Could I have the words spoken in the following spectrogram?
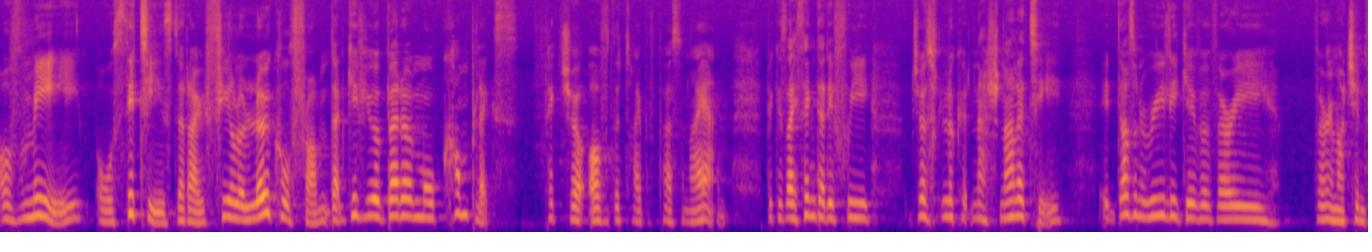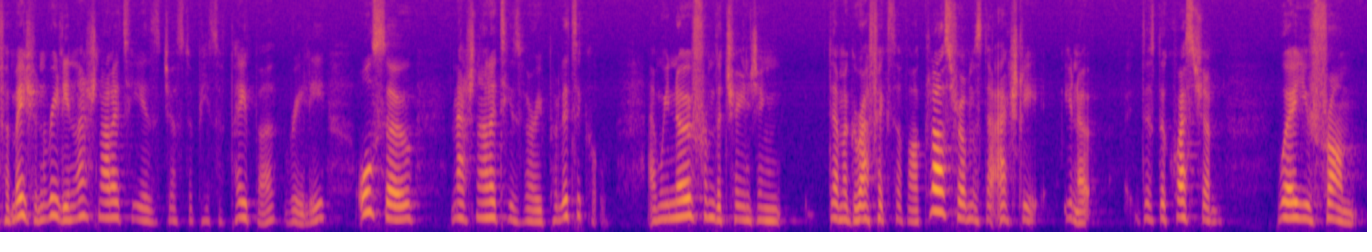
of me or cities that I feel a local from that give you a better, more complex picture of the type of person I am. Because I think that if we just look at nationality, it doesn't really give a very very much information. Really, nationality is just a piece of paper, really. Also, nationality is very political. And we know from the changing demographics of our classrooms that actually, you know, there's the question, where are you from?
